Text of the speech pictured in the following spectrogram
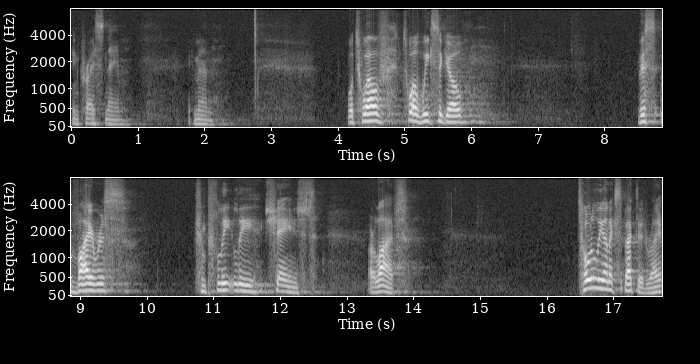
In Christ's name, amen. Well, 12, 12 weeks ago, this virus completely changed our lives. Totally unexpected, right?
